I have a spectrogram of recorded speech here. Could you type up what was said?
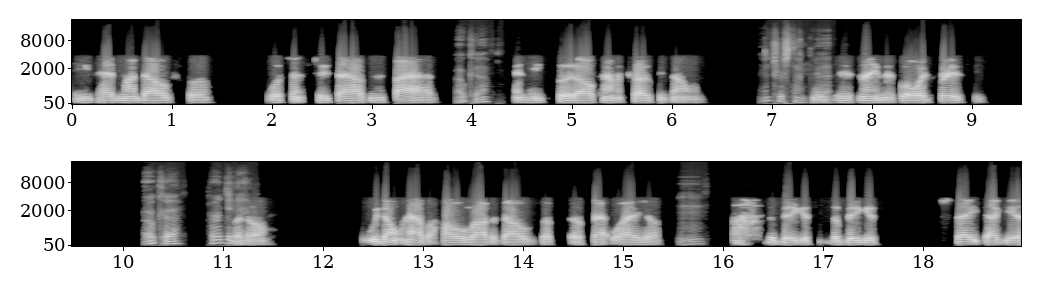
he's had my dogs for well since 2005, Okay, and he's put all kind of trophies on them. interesting. His, his name is Lloyd Frisbee, okay, heard the but name. uh, we don't have a whole lot of dogs up up that way. Uh, hmm uh, the biggest the biggest state I guess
